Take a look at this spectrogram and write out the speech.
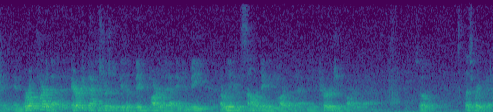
And, and we're a part of that. Arabic Baptist Church is, is a big part of that and can be a really consolidating part of that, an encouraging part of that. So let's pray together.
